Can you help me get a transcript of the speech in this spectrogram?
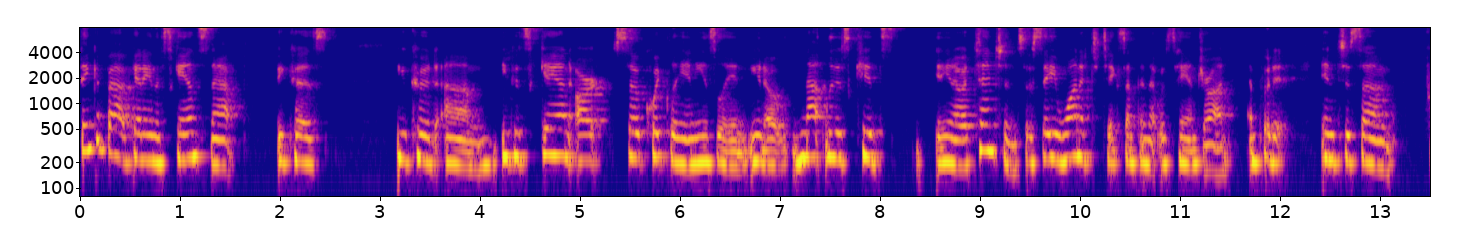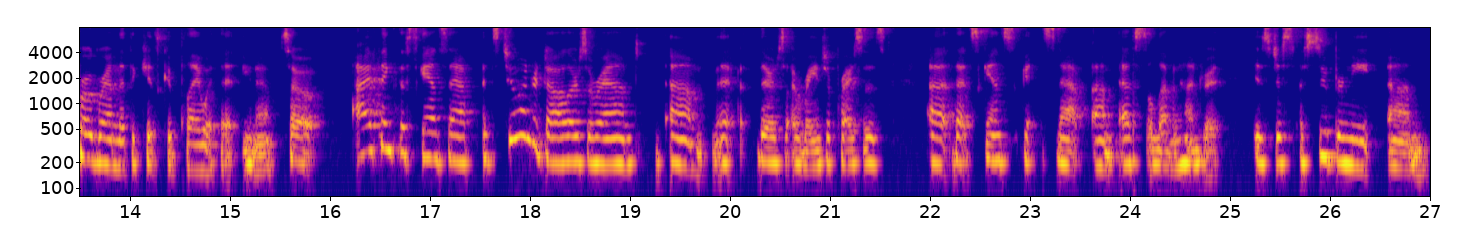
think about getting the ScanSnap because you could um, you could scan art so quickly and easily, and you know not lose kids you know attention. So say you wanted to take something that was hand drawn and put it into some program that the kids could play with it, you know. So I think the ScanSnap it's two hundred dollars around. Um, there's a range of prices. Uh, that ScanSnap um, S1100 is just a super neat um,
